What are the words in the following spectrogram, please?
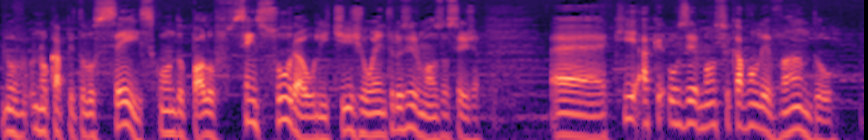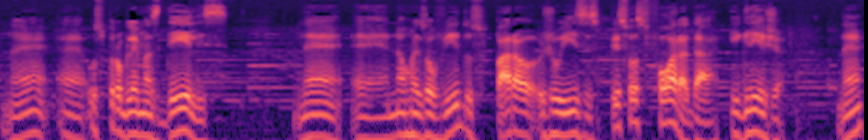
no, no capítulo 6, quando Paulo censura o litígio entre os irmãos, ou seja, é, que os irmãos ficavam levando né, é, os problemas deles né, é, não resolvidos para juízes, pessoas fora da igreja, né?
